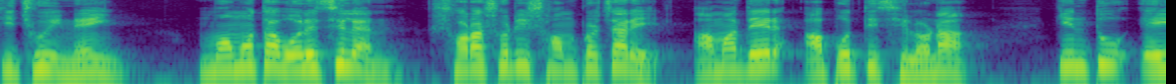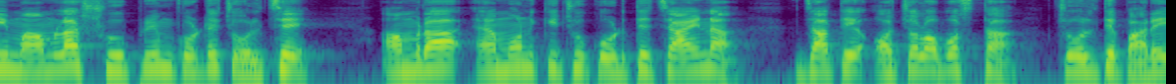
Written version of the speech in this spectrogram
কিছুই নেই। মমতা বলেছিলেন, সরাসরি সম্প্রচারে আমাদের আপত্তি ছিল না, কিন্তু এই মামলা সুপ্রিম কোর্টে চলছে। আমরা এমন কিছু করতে চাই না যাতে অচল অবস্থা চলতে পারে।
